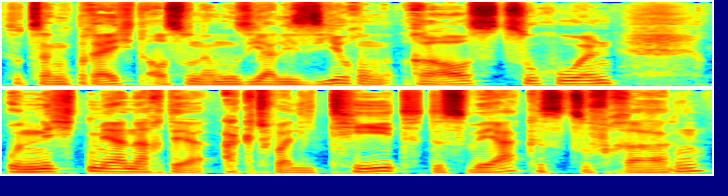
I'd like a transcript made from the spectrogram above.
sozusagen Brecht aus so einer Musealisierung rauszuholen und nicht mehr nach der Aktualität des Werkes zu fragen.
